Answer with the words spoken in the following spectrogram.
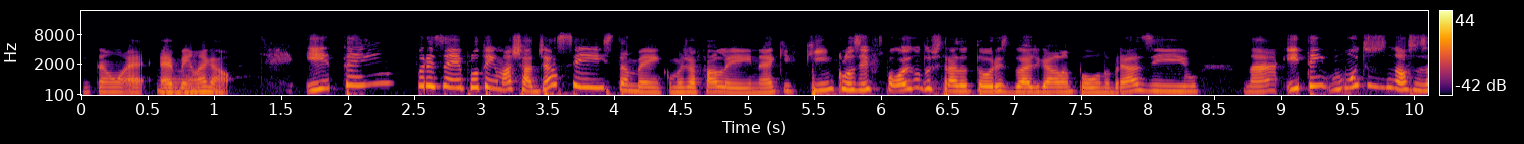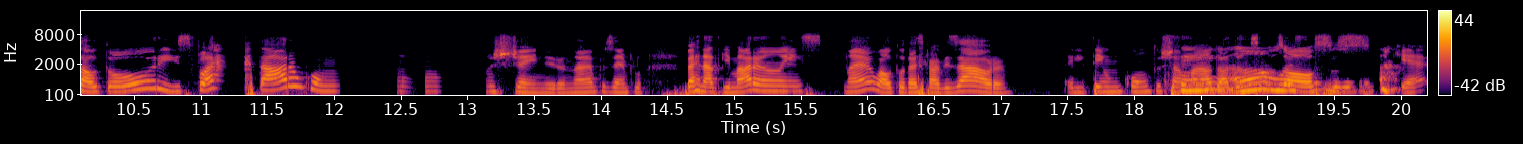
Então é, é uhum. bem legal. E tem por exemplo, tem o Machado de Assis também, como eu já falei, né? Que, que inclusive foi um dos tradutores do Edgar Allan Poe no Brasil, né? E tem muitos dos nossos autores flertaram com o gênero, né? Por exemplo, Bernardo Guimarães, né? O autor da Escravizaura. Ele tem um conto chamado Sim, A Dança dos Ossos, que é.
